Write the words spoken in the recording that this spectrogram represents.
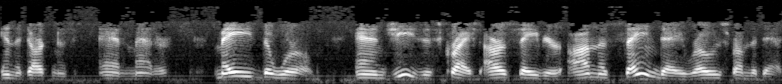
in the darkness and matter, made the world. And Jesus Christ, our Savior, on the same day rose from the dead.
